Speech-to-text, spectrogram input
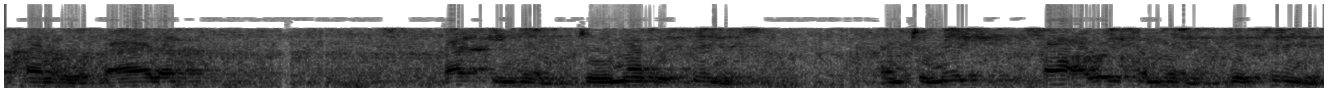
subhanahu wa ta'ala, asking Him to remove his sins, and to make far away from Him his sins,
